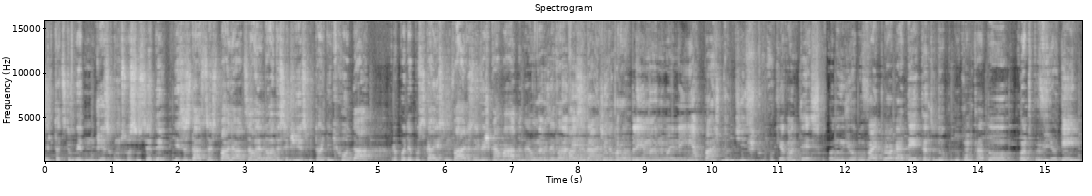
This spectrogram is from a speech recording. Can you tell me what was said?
ele tá distribuído num disco, como se fosse um CD, e esses dados estão espalhados ao redor desse disco. Então ele tem que rodar para poder buscar isso em vários níveis de camada, né? Na, na verdade, o rodar. problema não é nem a parte do disco. O que acontece? Quando um jogo vai pro HD, tanto do, do computador quanto pro videogame,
